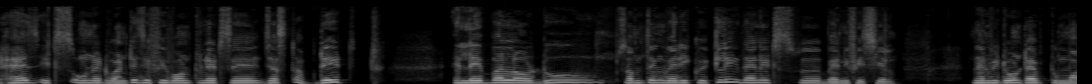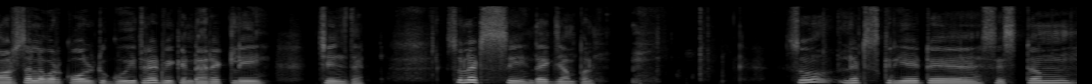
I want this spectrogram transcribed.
has its own advantage. If we want to let's say just update a label or do something very quickly then it's uh, beneficial. Then we don't have to marshal our call to GUI thread we can directly change that. So let's see the example so let's create a system.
